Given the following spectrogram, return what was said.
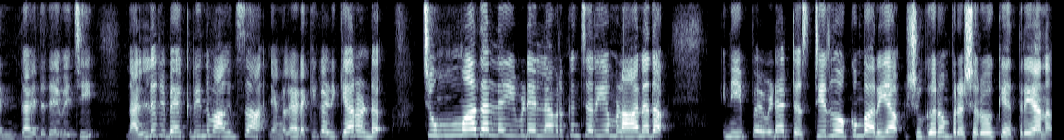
എന്താ ഇത് ദേവച്ചി? നല്ലൊരു ബേക്കറിയിൽ നിന്ന് വാങ്ങിച്ചതാ. ഞങ്ങൾ ഇടയ്ക്ക് കഴിക്കാറുണ്ട്. ചുമ്മാതല്ല ഇവിടെ എല്ലാവർക്കും ചെറിയ മ്ലാനത. ഇനിയിപ്പോൾ ഇവിടെ ടെസ്റ്റ് ചെയ്ത് നോക്കുമ്പോൾ അറിയാം. ഷുഗറും പ്രഷറും ഒക്കെ എത്രയാണ്.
